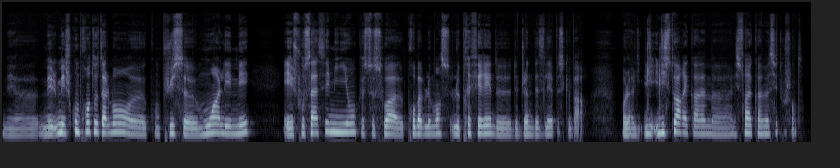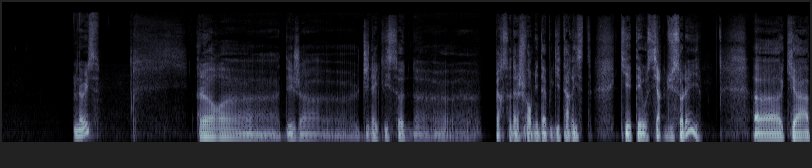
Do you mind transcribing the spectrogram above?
Mais, euh, mais, mais je comprends totalement euh, qu'on puisse euh, moins l'aimer. Et je trouve ça assez mignon que ce soit euh, probablement le préféré de, de John Beasley, parce que bah, voilà, l'hi- l'histoire est quand même, euh, l'histoire est quand même assez touchante. Noïs Alors, euh, déjà, euh, Gina Gleason, euh, personnage formidable, guitariste, qui était au Cirque du Soleil, euh, qui a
